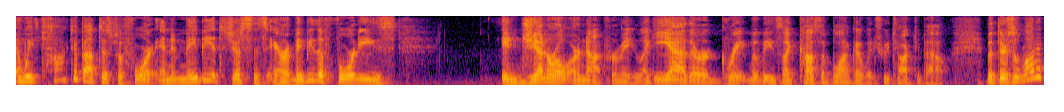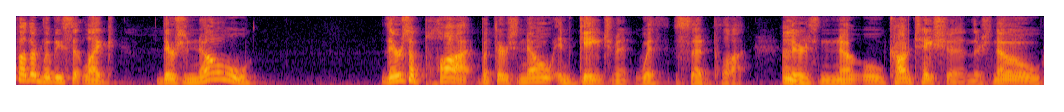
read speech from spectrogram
and we've talked about this before, and it, maybe it's just this era, maybe the 40s in general are not for me. Like, yeah, there are great movies like Casablanca, which we talked about, but there's a lot of other movies that like there's no there's a plot, but there's no engagement with said plot. Mm. There's no connotation. There's no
